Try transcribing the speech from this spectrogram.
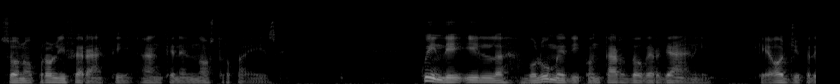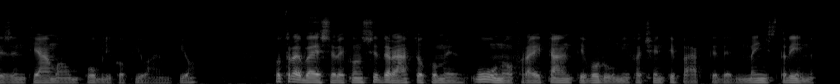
sono proliferati anche nel nostro paese. Quindi il volume di Contardo Vergani, che oggi presentiamo a un pubblico più ampio, potrebbe essere considerato come uno fra i tanti volumi facenti parte del mainstream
